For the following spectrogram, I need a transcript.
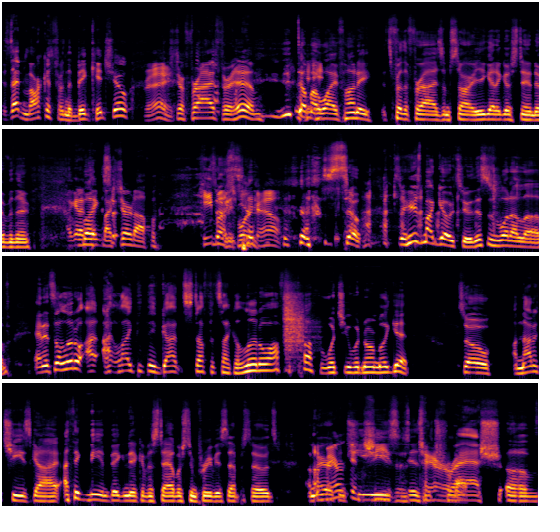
is that Marcus from the Big Kid Show? Right. Extra fries for him. Tell my wife, honey, it's for the fries. I'm sorry, you got to go stand over there. I gotta take my so- shirt off. He So- must work out. so, so here's my go-to. This is what I love, and it's a little. I, I like that they've got stuff that's like a little off the cuff of what you would normally get. So. I'm not a cheese guy. I think me and Big Nic have established in previous episodes American, American cheese, cheese is is the trash of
